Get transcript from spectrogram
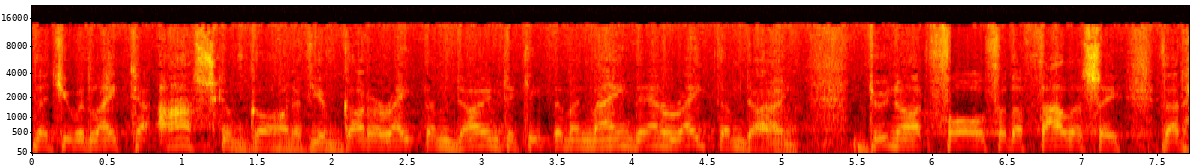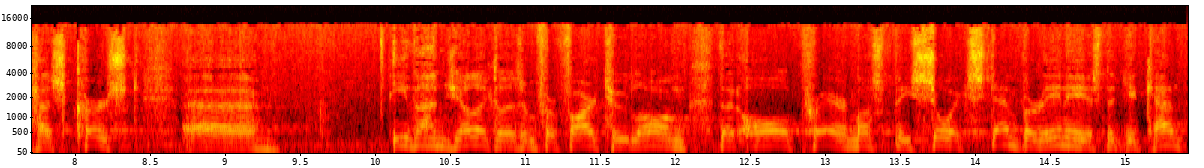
that you would like to ask of God. If you've got to write them down to keep them in mind, then write them down. Do not fall for the fallacy that has cursed. Uh, evangelicalism for far too long that all prayer must be so extemporaneous that you can't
